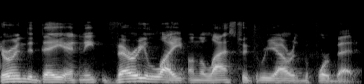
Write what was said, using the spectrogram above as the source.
during the day and eat very light on the last two three hours before bed.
